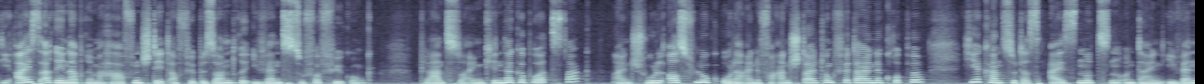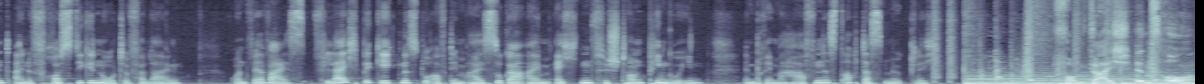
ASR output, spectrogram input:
Die Eisarena Bremerhaven steht auch für besondere Events zur Verfügung. Planst du einen Kindergeburtstag, einen Schulausflug oder eine Veranstaltung für deine Gruppe? Hier kannst du das Eis nutzen und deinem Event eine frostige Note verleihen. Und wer weiß, vielleicht begegnest du auf dem Eis sogar einem echten Fishtown-Pinguin. Im Bremerhaven ist auch das möglich. Vom Deich ins Ohr.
